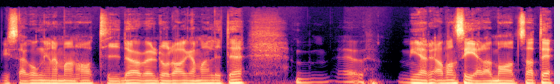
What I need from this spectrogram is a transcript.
vissa gånger när man har tid över då lagar man lite Eh, mer avancerad mat. Så att det,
